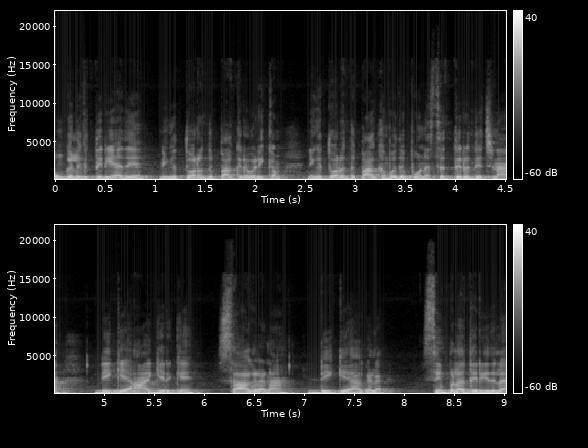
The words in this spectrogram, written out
உங்களுக்கு தெரியாது. நீங்கள் திறந்து பார்க்குற வரைக்கும். நீங்கள் திறந்து பார்க்கும்போது பூனை செத்து இருந்துச்சுன்னா டிகே ஆகியிருக்கு. சாகலைனா டிகே ஆகலை. சிம்பிளாக தெரியுதுல?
